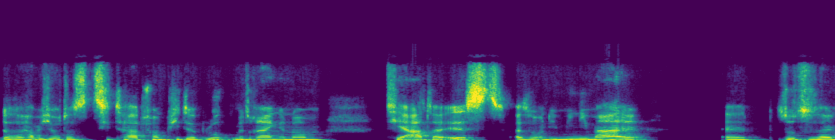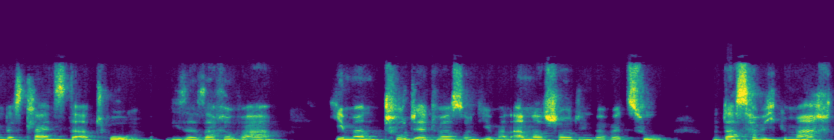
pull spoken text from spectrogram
da habe ich auch das Zitat von Peter Blug mit reingenommen. Theater ist, also und die Minimal, äh, sozusagen das kleinste Atom dieser Sache war, jemand tut etwas und jemand anders schaut ihm dabei zu. Und das habe ich gemacht.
